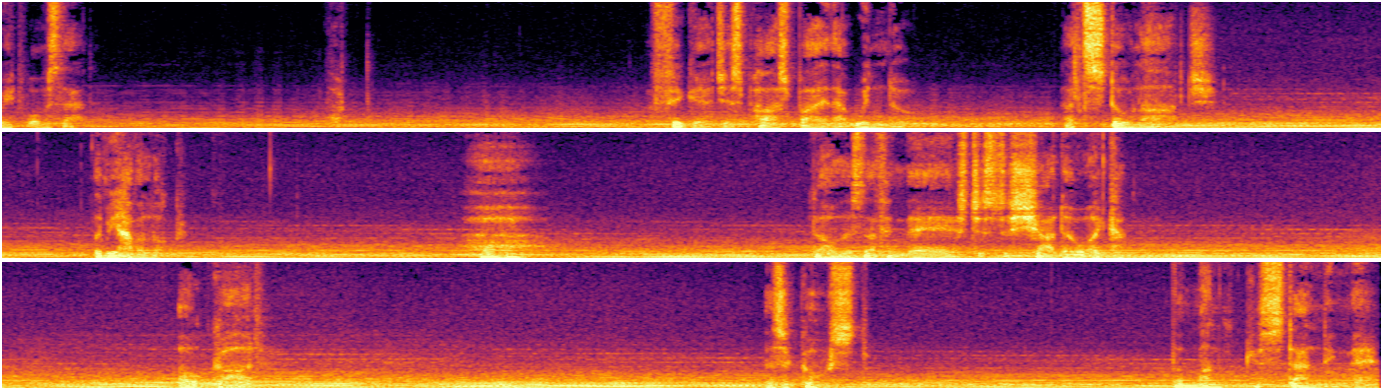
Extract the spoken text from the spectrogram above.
Wait, what was that? What? A figure just passed by that window, that stone arch. Let me have a look. Oh. No, there's nothing there. It's just a shadow. I can't. Oh God. There's a ghost. The monk is standing there.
